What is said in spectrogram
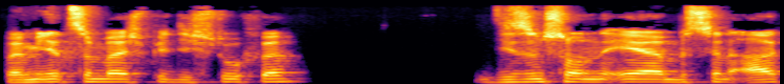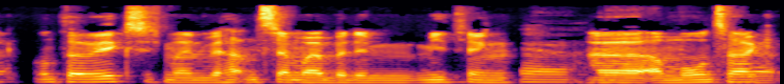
bei mir zum Beispiel die Stufe, die sind schon eher ein bisschen arg unterwegs. Ich meine, wir hatten es ja mal bei dem Meeting ja. äh, am Montag. Ja.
